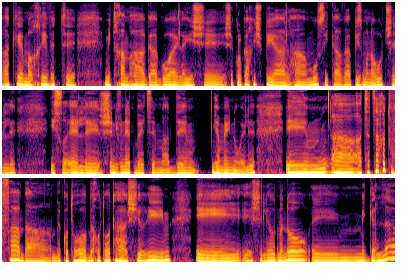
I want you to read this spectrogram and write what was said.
רק מרחיב את מתחם הגעגוע אל האיש שכל כך השפיע על המוסיקה והפזמונאות של ישראל שנבנית בעצם עד ימינו אלה. ההצצה חטופה בכותרות השירים אה, אה, של אהוד מנור אה, מגלה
